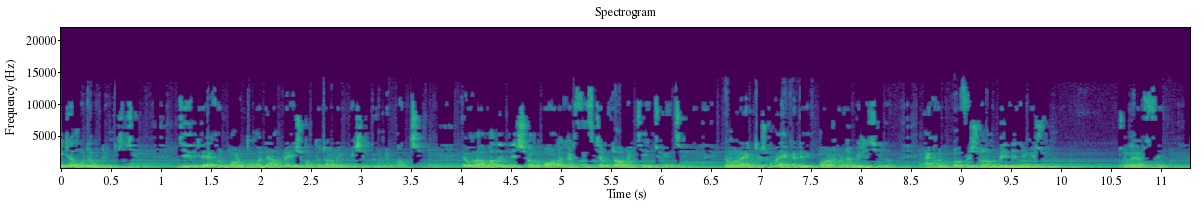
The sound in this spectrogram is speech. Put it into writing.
এটা মোটামুটি নিশ্চিত। যেহেতু এখন বর্তমানে আমরা এই শব্দটা অনেক বেশি পরিমাণে পাচ্ছি। এবং আমাদের দেশেও পড়ালেখার সিস্টেমটা অনেক চেঞ্জ হয়েছে। যেমন একটা সময় একাডেমিক পড়াশোনাটা বেশি ছিল, এখন প্রফেশনাল বেদ এডুকেশন চলে আসছে।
